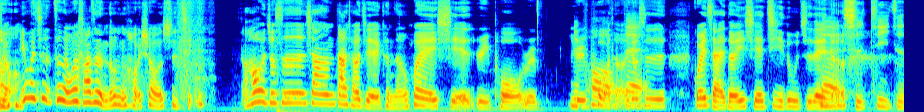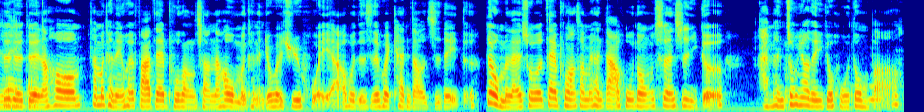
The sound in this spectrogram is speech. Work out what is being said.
哦。因为真真的会发生很多很好笑的事情。然后就是像大小姐可能会写 report re report，就是龟仔的一些记录之类的对，。实际之类的，对对对，然后他们可能也会发在铺浪上，然后我们可能就会去回啊，或者是会看到之类的。对我们来说，在铺浪上面和大家互动，算是一个还蛮重要的一个活动吧。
